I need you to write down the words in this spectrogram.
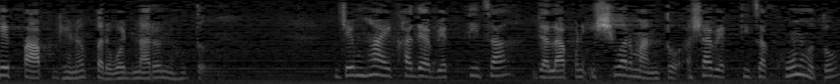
हे पाप घेणं परवडणारं नव्हतं. जेव्हा एखाद्या व्यक्तीचा ज्याला आपण ईश्वर मानतो अशा व्यक्तीचा खून होतो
